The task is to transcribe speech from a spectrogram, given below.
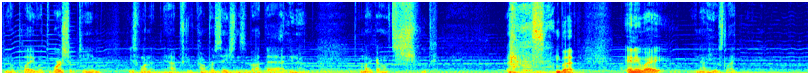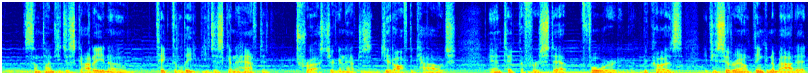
you know, play with the worship team? We just wanted to have a few conversations about that, you know. I'm like, Oh, shoot. but anyway, you know, he was like, Sometimes you just gotta, you know, take the leap. You're just to have to trust. You're to have to just get off the couch and take the first step forward because if you sit around thinking about it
